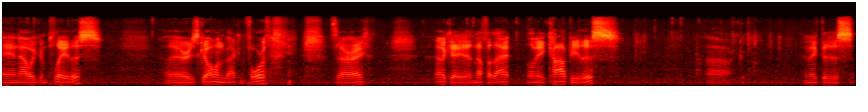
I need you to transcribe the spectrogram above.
And now we can play this. There he's going back and forth. it's alright. Okay, enough of that. Let me copy this. Uh, and make this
